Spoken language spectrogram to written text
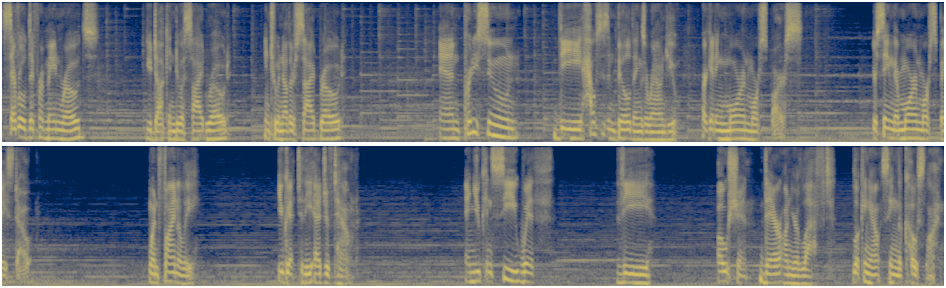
several different main roads. You duck into a side road, into another side road. And pretty soon, the houses and buildings around you are getting more and more sparse. You're seeing they're more and more spaced out when finally you get to the edge of town. And you can see with the ocean there on your left, looking out, seeing the coastline.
